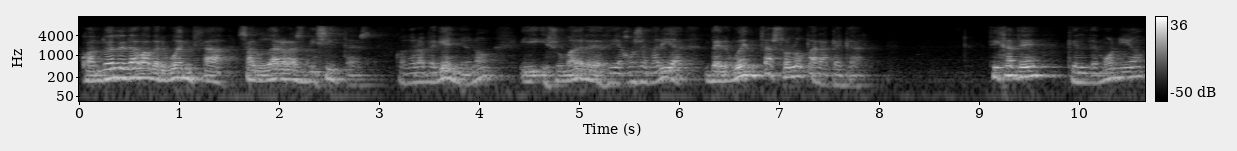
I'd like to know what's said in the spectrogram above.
Cuando él le daba vergüenza saludar a las visitas, cuando era pequeño, ¿no? Y, su madre decía, José María, vergüenza solo para pecar. Fíjate que el demonio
